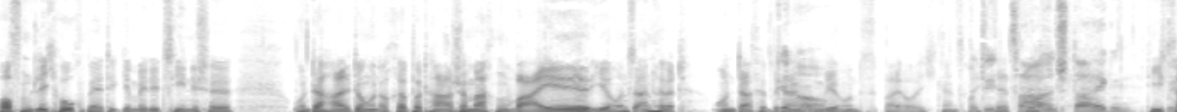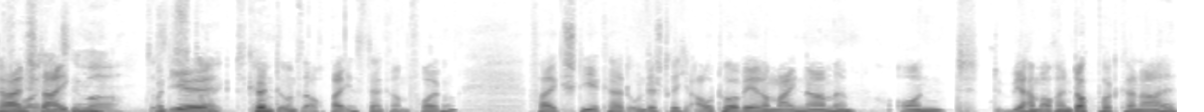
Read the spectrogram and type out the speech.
hoffentlich hochwertige medizinische Unterhaltung und auch Reportage machen, weil ihr uns anhört. Und dafür bedanken genau. wir uns bei euch ganz und recht die herzlich. Zahlen steigen. Die wir Zahlen steigen immer, und ihr steigt, könnt ja. uns auch bei Instagram folgen. Falk Stierkart unterstrich Autor wäre mein Name und wir haben auch einen DocPod-Kanal.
